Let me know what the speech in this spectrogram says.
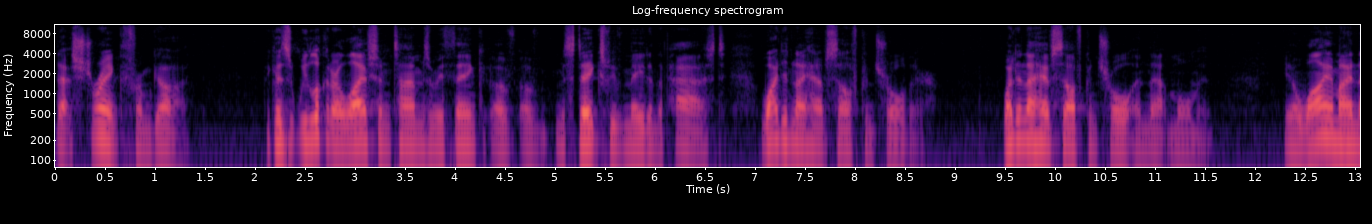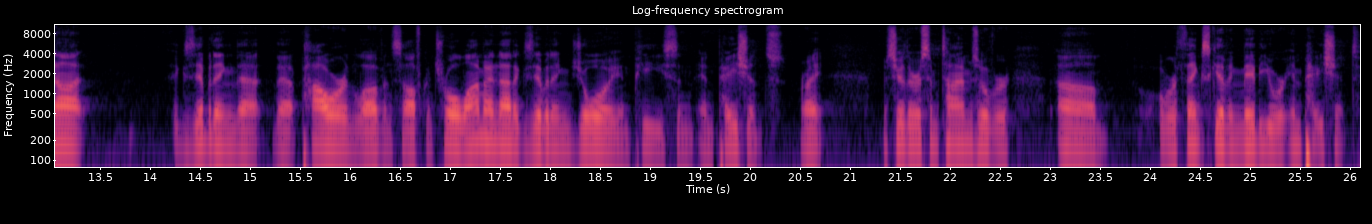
that strength from God. Because we look at our life sometimes and we think of, of mistakes we've made in the past. Why didn't I have self control there? Why didn't I have self control in that moment? You know, why am I not exhibiting that, that power and love and self control? Why am I not exhibiting joy and peace and, and patience, right? I'm sure there were some times over, um, over Thanksgiving, maybe you were impatient,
